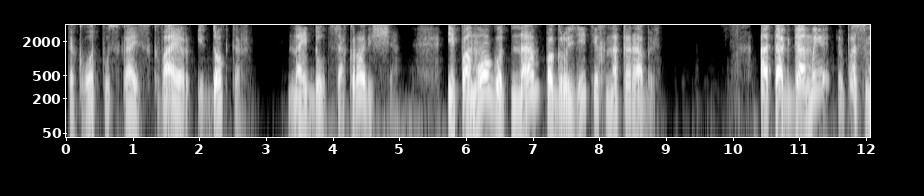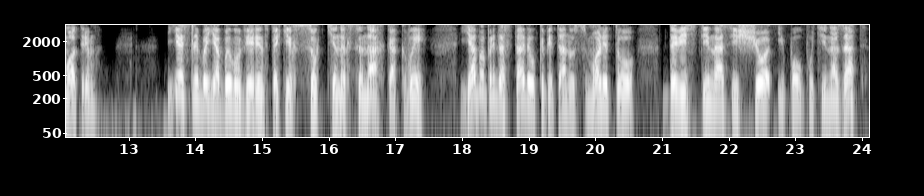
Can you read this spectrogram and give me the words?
Так вот, пускай Сквайр и доктор найдут сокровища и помогут нам погрузить их на корабль. А тогда мы посмотрим. Если бы я был уверен в таких суккиных сынах, как вы, я бы предоставил капитану Смолету довести нас еще и полпути назад.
